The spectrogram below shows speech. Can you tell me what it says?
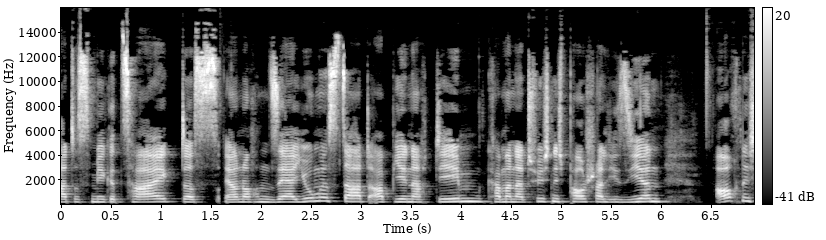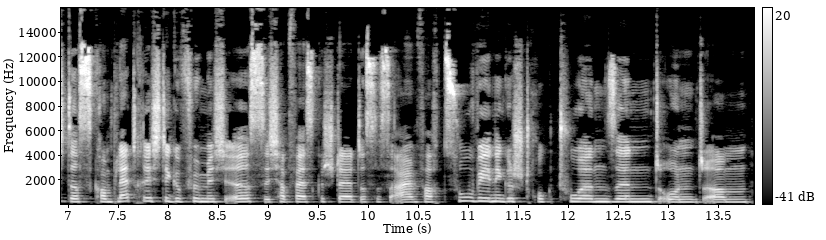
hat es mir gezeigt, dass ja noch ein sehr junges Start-up, je nachdem, kann man natürlich nicht pauschalisieren, auch nicht das komplett Richtige für mich ist. Ich habe festgestellt, dass es einfach zu wenige Strukturen sind und ähm,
